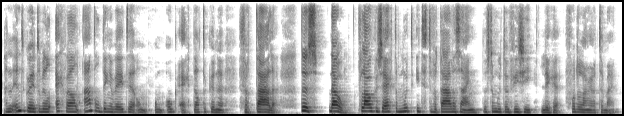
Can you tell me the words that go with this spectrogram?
een integrator wil echt wel een aantal dingen weten om, om ook echt dat te kunnen vertalen. Dus, nou, flauw gezegd, er moet iets te vertalen zijn. Dus er moet een visie liggen voor de langere termijn.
